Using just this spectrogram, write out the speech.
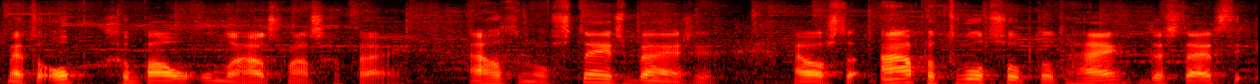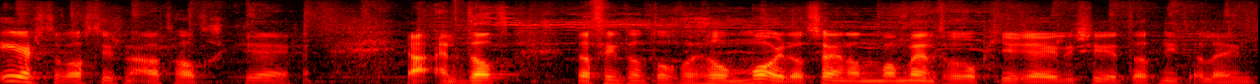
met erop gebouw onderhoudsmaatschappij. Hij had hem nog steeds bij zich. Hij was er apen trots op dat hij destijds de eerste was die zo'n auto had gekregen. Ja, en dat, dat vind ik dan toch wel heel mooi. Dat zijn dan momenten waarop je realiseert dat niet alleen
